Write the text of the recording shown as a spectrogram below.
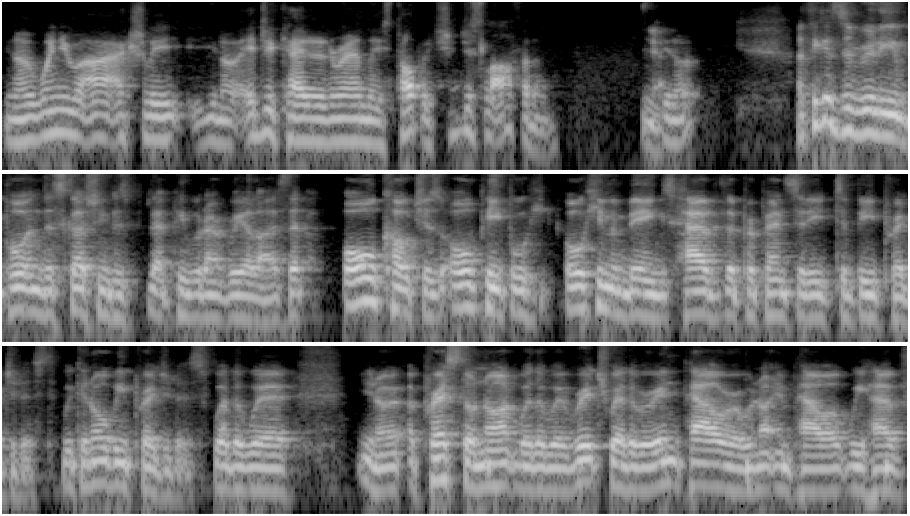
You know, when you are actually, you know, educated around these topics, you just laugh at them. Yeah. You know, I think it's a really important discussion because that people don't realize that all cultures, all people, all human beings have the propensity to be prejudiced. We can all be prejudiced, whether we're, you know, oppressed or not, whether we're rich, whether we're in power or we're not in power. We have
